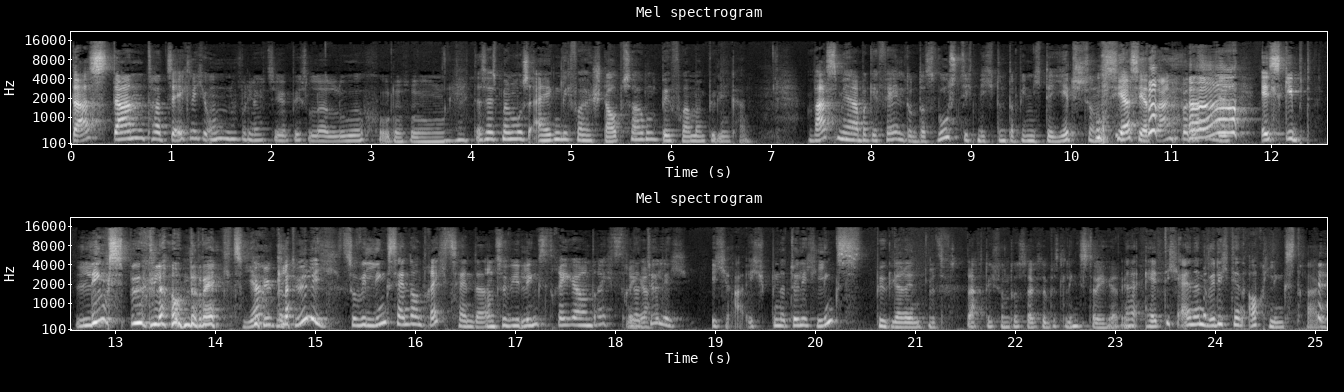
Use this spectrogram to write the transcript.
dass dann tatsächlich unten vielleicht ein bisschen ein Luch oder so. Das heißt, man muss eigentlich vorher Staubsaugen, bevor man bügeln kann. Was mir aber gefällt, und das wusste ich nicht, und da bin ich dir jetzt schon sehr, sehr dankbar, dass ich es gibt Linksbügler und Rechtsbügler. natürlich. So wie Linkshänder und Rechtshänder. Und so wie Linksträger und Rechtsträger. natürlich. Ich, ich bin natürlich Linksbüglerin. Jetzt dachte ich schon, du sagst, du bist Linksträgerin. Na, hätte ich einen, würde ich den auch links tragen.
